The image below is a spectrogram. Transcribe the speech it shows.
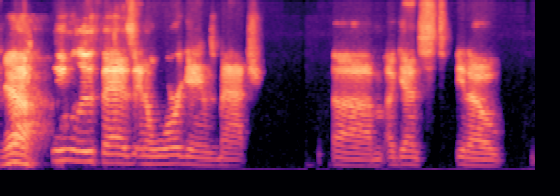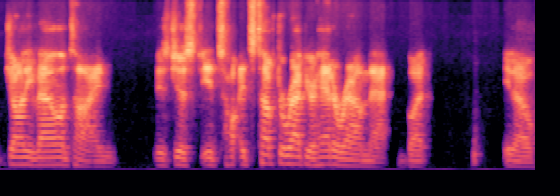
Yeah. like seeing Lou Thesz in a war games match um, against you know Johnny Valentine is just it's it's tough to wrap your head around that, but you know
